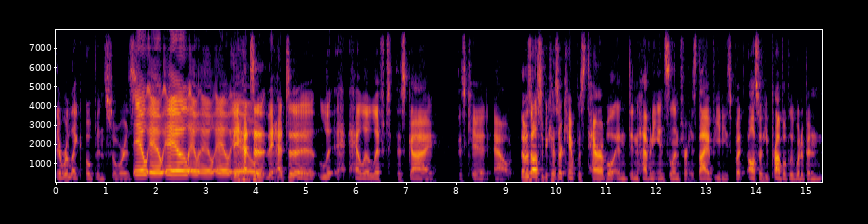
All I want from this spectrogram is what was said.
There were like open sores. Ew, ew, ew, ew, ew, ew, They had to, they had to li- hella lift this guy, this kid out. That was also because our camp was terrible and didn't have any insulin for his diabetes. But also, he probably would have been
